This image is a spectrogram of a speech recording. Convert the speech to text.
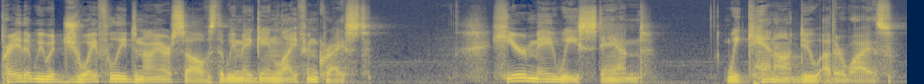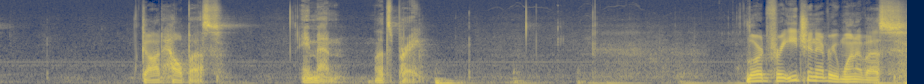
Pray that we would joyfully deny ourselves that we may gain life in Christ. Here may we stand. We cannot do otherwise. God help us. Amen. Let's pray. Lord, for each and every one of us,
